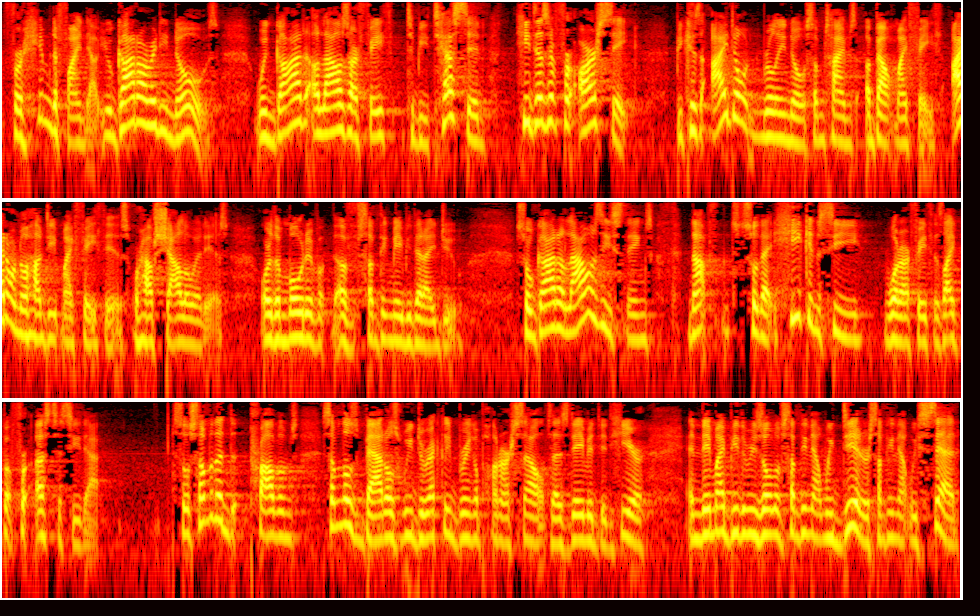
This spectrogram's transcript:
for him to find out. You know, God already knows. When God allows our faith to be tested, he does it for our sake because I don't really know sometimes about my faith. I don't know how deep my faith is or how shallow it is or the motive of something maybe that I do. So God allows these things not so that he can see what our faith is like, but for us to see that. So some of the problems, some of those battles we directly bring upon ourselves, as David did here, and they might be the result of something that we did or something that we said.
